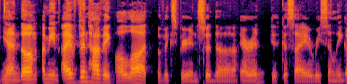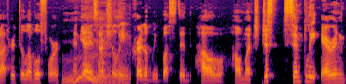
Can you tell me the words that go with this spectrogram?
Yeah, and um, I mean, I've been having a lot of experience with uh, Earyn because I recently got her to level four, Ooh. and yeah, it's actually incredibly busted how how much just simply Earyn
